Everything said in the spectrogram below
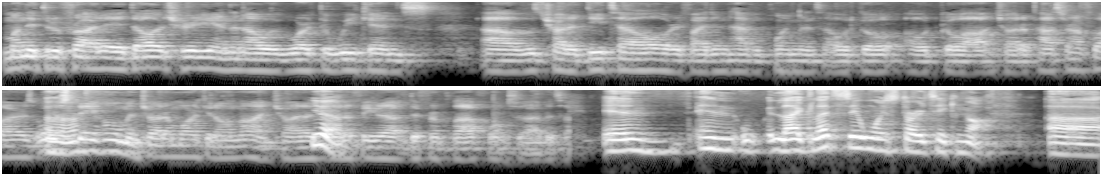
Monday through Friday at Dollar Tree, and then I would work the weekends. I would try to detail, or if I didn't have appointments, I would go. I would go out and try to pass around flyers, or Uh-huh. stay home and try to market online. Try to Yeah. try to figure out different platforms to advertise. and and like let's say when it started taking off uh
